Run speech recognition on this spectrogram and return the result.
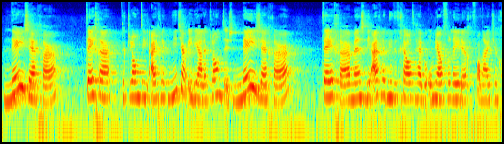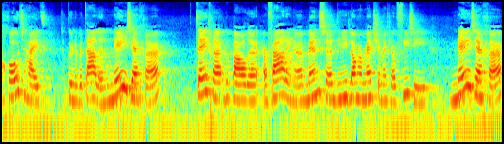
Nee zeggen tegen de klant die eigenlijk niet jouw ideale klant is. Nee zeggen tegen mensen die eigenlijk niet het geld hebben om jou volledig vanuit je grootheid te kunnen betalen. Nee zeggen tegen bepaalde ervaringen, mensen die niet langer matchen met jouw visie. Nee zeggen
